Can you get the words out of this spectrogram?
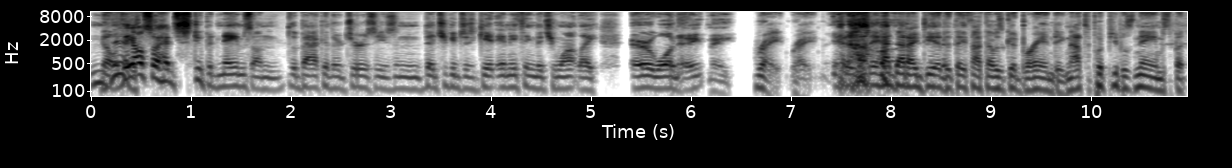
No, they also had stupid names on the back of their jerseys, and that you could just get anything that you want, like "Everyone hate me." Right, right. You They, know? they had that idea that they thought that was good branding, not to put people's names, but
